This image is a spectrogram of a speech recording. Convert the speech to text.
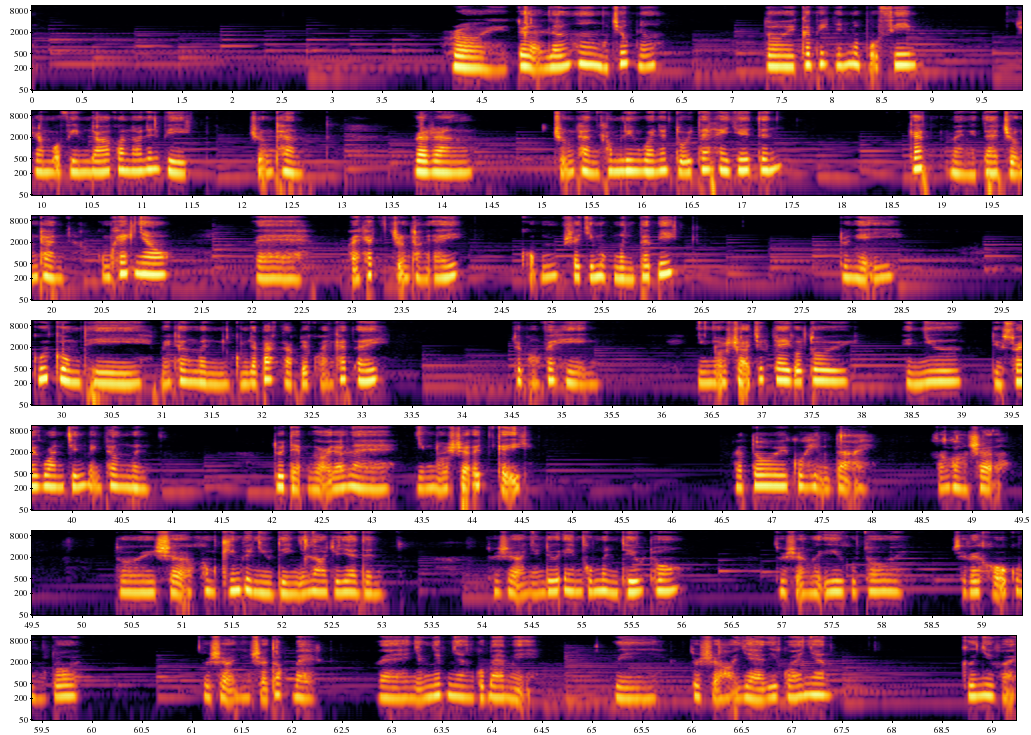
Rồi tôi lại lớn hơn một chút nữa. Tôi có biết đến một bộ phim trong bộ phim đó có nói đến việc trưởng thành và rằng trưởng thành không liên quan đến tuổi tác hay giới tính. Cách mà người ta trưởng thành cũng khác nhau và khoảnh khắc trưởng thành ấy cũng sẽ chỉ một mình ta biết. Tôi nghĩ cuối cùng thì bản thân mình cũng đã bắt gặp được khoảnh khắc ấy. Tôi bỗng phát hiện những nỗi sợ trước đây của tôi hình như đều xoay quanh chính bản thân mình. Tôi tạm gọi đó là những nỗi sợ ích kỷ. Và tôi của hiện tại vẫn còn sợ. Tôi sợ không kiếm được nhiều tiền để lo cho gia đình. Tôi sợ những đứa em của mình thiếu thốn. Tôi sợ người yêu của tôi sẽ phải khổ cùng tôi. Tôi sợ những sợi tóc bạc và những nếp nhăn của ba mẹ. Vì tôi sợ họ già đi quá nhanh cứ như vậy.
